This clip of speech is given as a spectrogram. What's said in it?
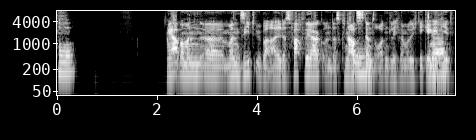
Mhm. Ja, aber man, äh, man sieht überall das Fachwerk und das knarzt mhm. ganz ordentlich, wenn man durch die Gänge ja, geht.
